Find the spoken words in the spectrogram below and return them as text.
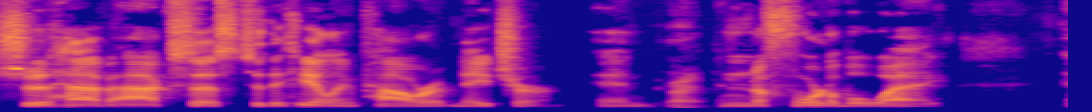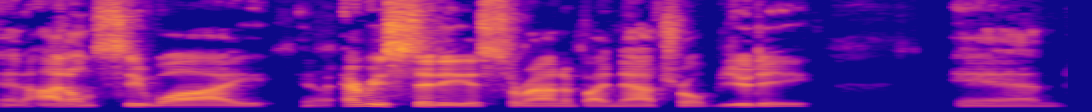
should have access to the healing power of nature and right. in an affordable way. And I don't see why, you know, every city is surrounded by natural beauty. And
